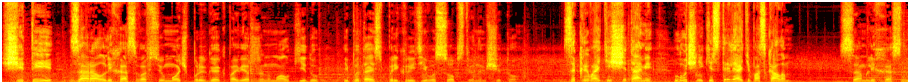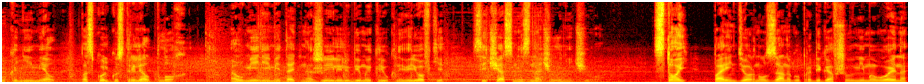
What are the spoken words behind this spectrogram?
«Щиты!» — заорал Лихас во всю мощь, прыгая к поверженному Алкиду и пытаясь прикрыть его собственным щитом. «Закрывайте щитами! Лучники, стреляйте по скалам!» Сам Лихас лука не имел, поскольку стрелял плохо, а умение метать ножи или любимый крюк на веревке сейчас не значило ничего. «Стой!» — парень дернул за ногу пробегавшего мимо воина,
